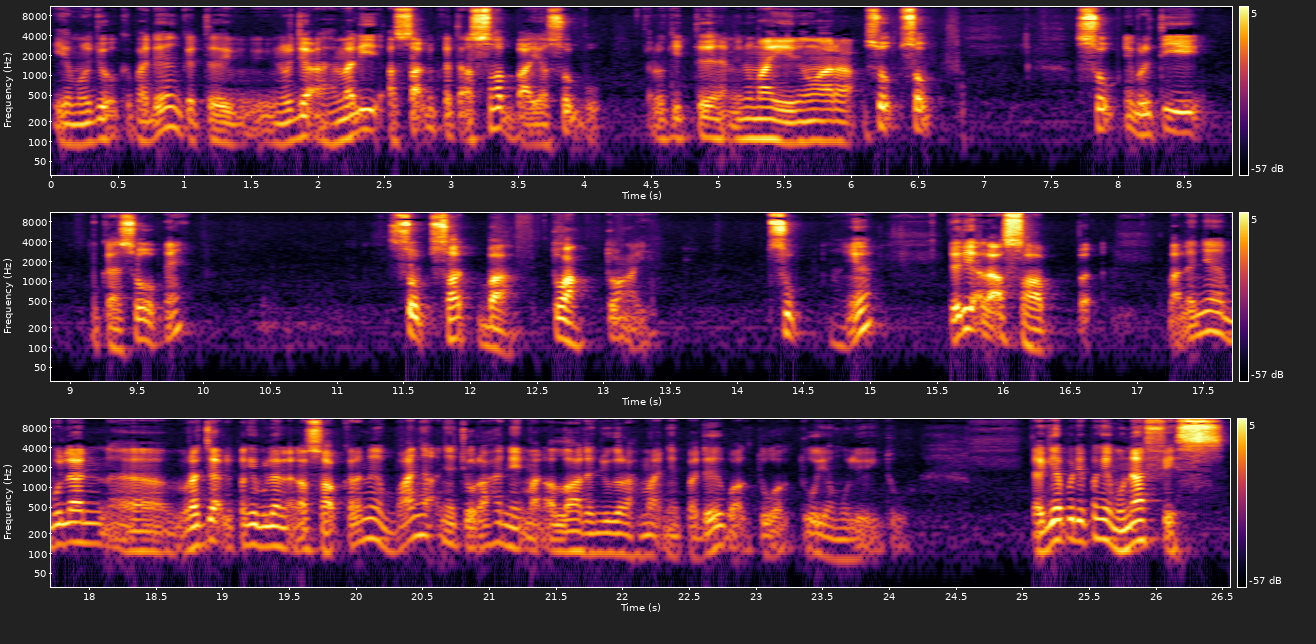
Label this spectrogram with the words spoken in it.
ia merujuk kepada kata Rajab Al-Hamali, Asab ni Asab ya subu. Kalau kita nak minum air dengan orang Arab, sup, sup. Sup ni berarti bukan sup eh? Sup satba tuang tuang air. Sup ya? Jadi al-asab maknanya bulan uh, Rajab dipanggil bulan al-asab kerana banyaknya curahan nikmat Allah dan juga rahmatnya pada waktu-waktu yang mulia itu. Lagi apa dipanggil munafis.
